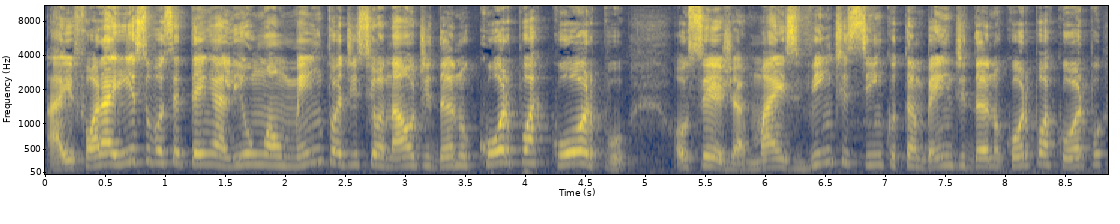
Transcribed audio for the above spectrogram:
Aí, fora isso, você tem ali um aumento adicional de dano corpo a corpo. Ou seja, mais 25 também de dano corpo a corpo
